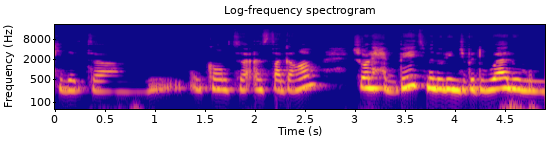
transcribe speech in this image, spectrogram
كي درت ال compte Instagram شغل حبيت ما نولي نجبد والو من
